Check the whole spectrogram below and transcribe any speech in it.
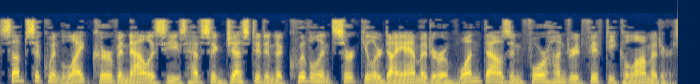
Subsequent light curve analyses have suggested an equivalent circular diameter of 1,450 km.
